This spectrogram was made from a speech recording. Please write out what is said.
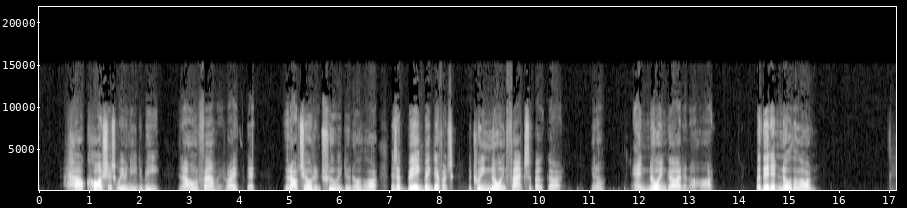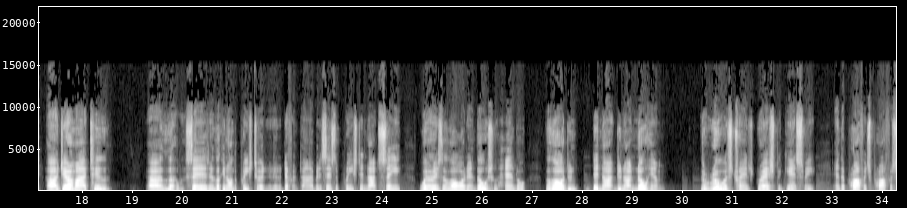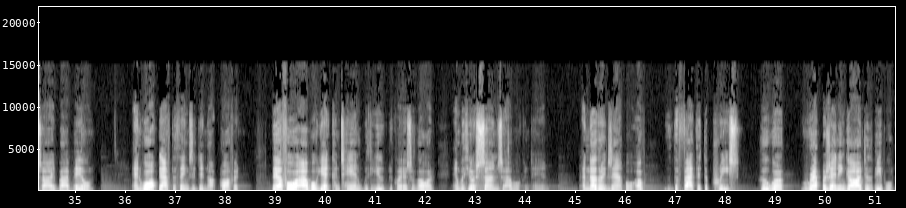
how cautious we need to be in our own families, right? That that our children truly do know the Lord. There's a big, big difference between knowing facts about God, you know, and knowing God in our heart. But they didn't know the Lord uh, Jeremiah 2 uh, says, looking on the priesthood at a different time, but it says, The priest did not say, Where is the Lord? And those who handle the law do, did not, do not know him. The rulers transgressed against me, and the prophets prophesied by Baal, and walked after things that did not profit. Therefore I will yet contend with you, declares the Lord, and with your sons I will contend. Another example of the fact that the priests who were representing God to the people,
